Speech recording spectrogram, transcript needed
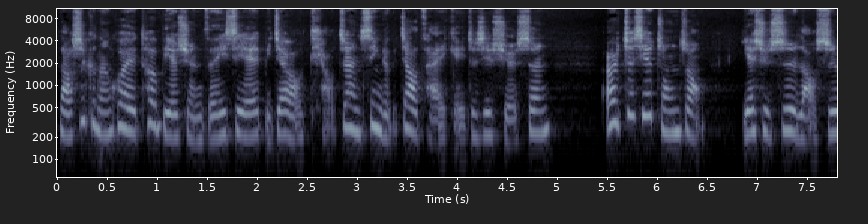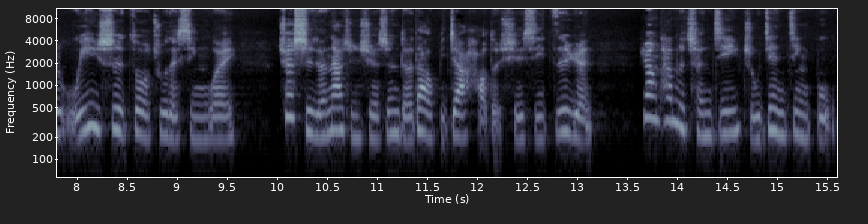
老师可能会特别选择一些比较有挑战性的教材给这些学生，而这些种种，也许是老师无意识做出的行为，却使得那群学生得到比较好的学习资源。让他们的成绩逐渐进步，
